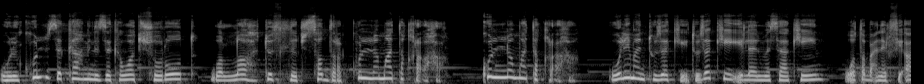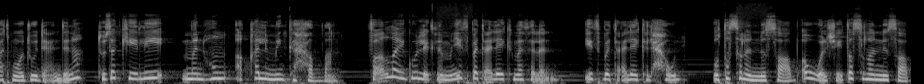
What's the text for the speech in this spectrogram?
ولكل زكاة من الزكوات شروط والله تثلج صدرك كل ما تقرأها. كل ما تقرأها. ولمن تزكي؟ تزكي إلى المساكين وطبعا الفئات موجودة عندنا. تزكي لمن هم أقل منك حظا. فالله يقول لك لما يثبت عليك مثلا يثبت عليك الحول وتصل النصاب أول شيء تصل النصاب.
